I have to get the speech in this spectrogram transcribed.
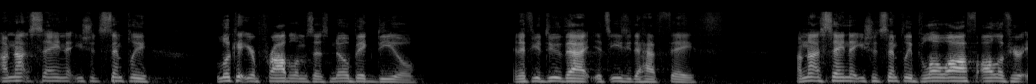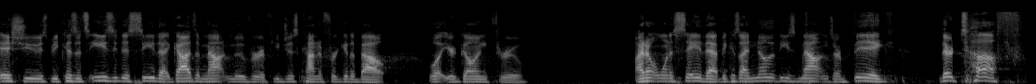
I'm not saying that you should simply look at your problems as no big deal. And if you do that, it's easy to have faith. I'm not saying that you should simply blow off all of your issues because it's easy to see that God's a mountain mover if you just kind of forget about what you're going through. I don't want to say that because I know that these mountains are big, they're tough,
